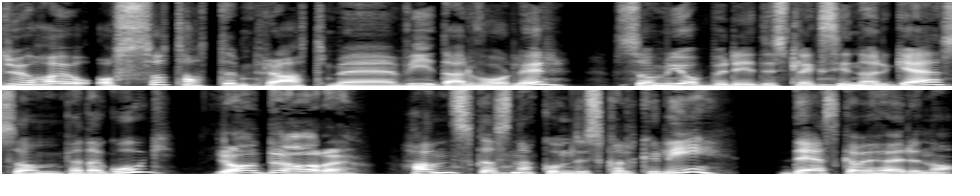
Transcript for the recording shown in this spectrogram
du har jo også tatt en prat med Vidar Våler, som jobber i Dysleksi Norge som pedagog. Ja, det har jeg. Han skal snakke om dyskalkuli. Det skal vi høre nå.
